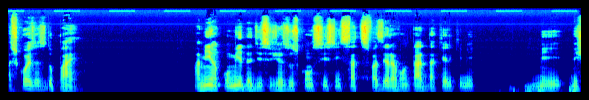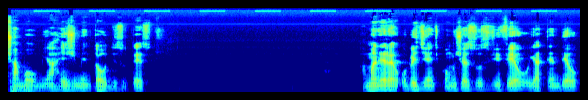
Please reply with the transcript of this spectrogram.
as coisas do Pai. A minha comida, disse Jesus, consiste em satisfazer a vontade daquele que me, me, me chamou, me arregimentou, diz o texto. a maneira obediente como Jesus viveu e atendeu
